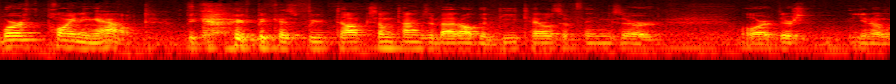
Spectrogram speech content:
worth pointing out because, because we talk sometimes about all the details of things or, or there's, you know,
